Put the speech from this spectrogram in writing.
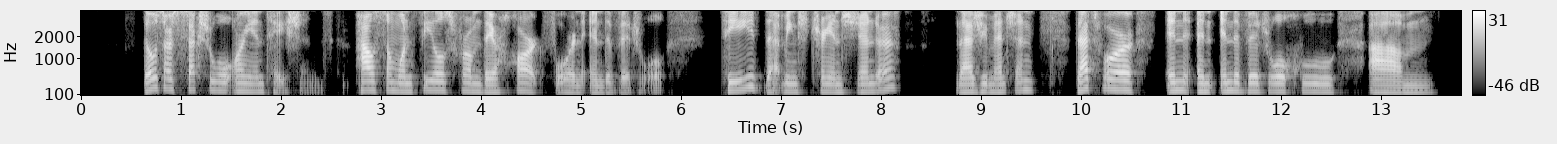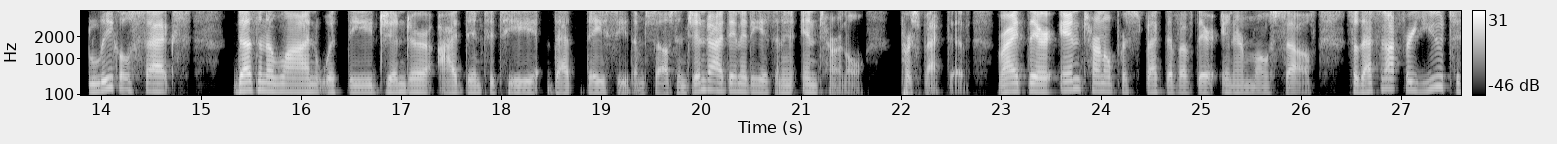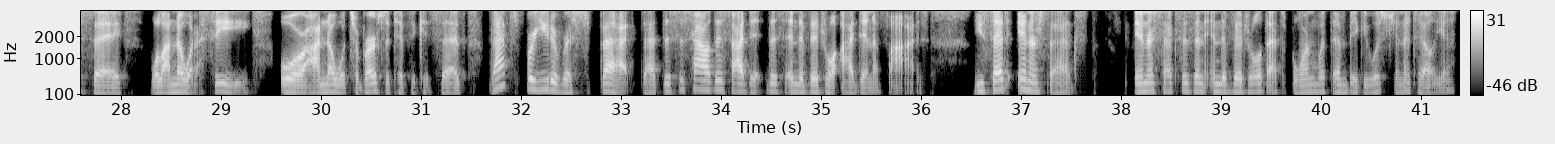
those are sexual orientations how someone feels from their heart for an individual. T that means transgender as you mentioned that's for an, an individual who um legal sex doesn't align with the gender identity that they see themselves. And gender identity is an internal perspective, right? Their internal perspective of their innermost self. So that's not for you to say, well, I know what I see, or I know what your birth certificate says. That's for you to respect that this is how this ide- this individual identifies. You said intersex. Intersex is an individual that's born with ambiguous genitalia.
